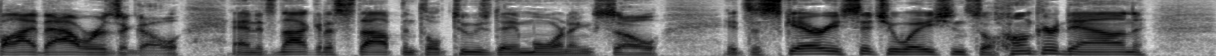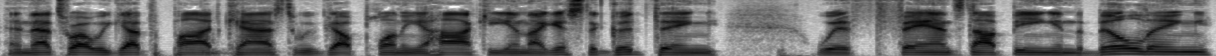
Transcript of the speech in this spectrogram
25 hours ago, and it's not going to stop until Tuesday morning. So, it's a scary situation, so hunker down, and that's why we got the podcast. We've got plenty of hockey, and I guess the good thing with fans not being in the building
